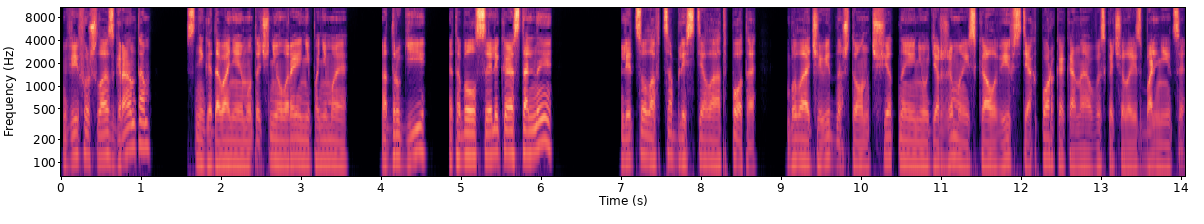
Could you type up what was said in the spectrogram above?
«Вив ушла с Грантом?» С негодованием уточнил Рэй, не понимая. «А другие? Это был Селик и остальные?» Лицо ловца блестело от пота. Было очевидно, что он тщетно и неудержимо искал Вив с тех пор, как она выскочила из больницы.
